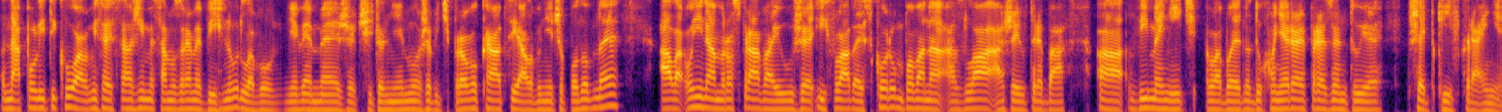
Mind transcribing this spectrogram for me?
na politiku, ale my sa aj snažíme samozrejme vyhnúť, lebo nevieme, že či to nemôže byť provokácia alebo niečo podobné, ale oni nám rozprávajú, že ich vláda je skorumpovaná a zlá a že ju treba vymeniť, lebo jednoducho nereprezentuje všetky v krajine.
